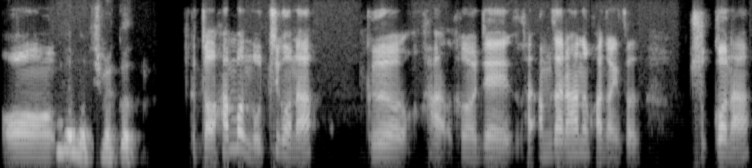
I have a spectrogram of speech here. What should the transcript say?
어 한 번 놓치면 끝. 그쵸 한 번 놓치거나 그 하, 그 이제 사- 암살을 하는 과정에서 죽거나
